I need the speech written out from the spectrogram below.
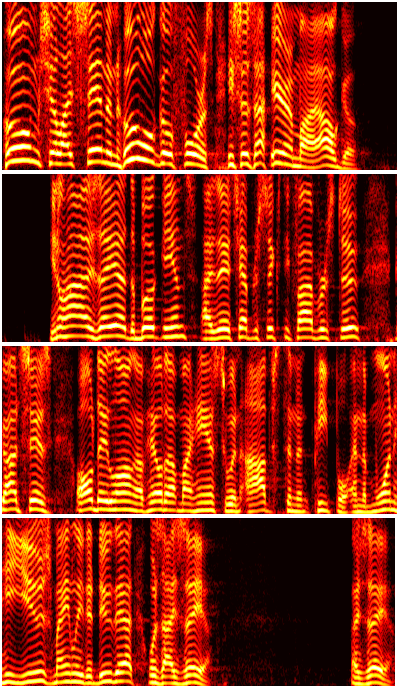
Whom shall I send and who will go for us? He says, ah, Here am I, I'll go. You know how Isaiah, the book ends? Isaiah chapter 65, verse 2. God says, All day long I've held out my hands to an obstinate people. And the one he used mainly to do that was Isaiah. Isaiah.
